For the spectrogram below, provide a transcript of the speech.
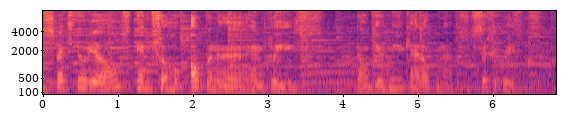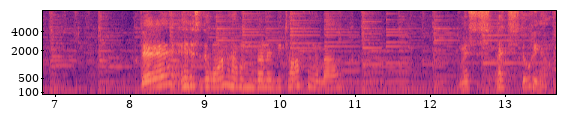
Spec Studios intro opener, and please don't give me a can opener for specific reasons. There is the one I'm gonna be talking about. Miss Spec Studios.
